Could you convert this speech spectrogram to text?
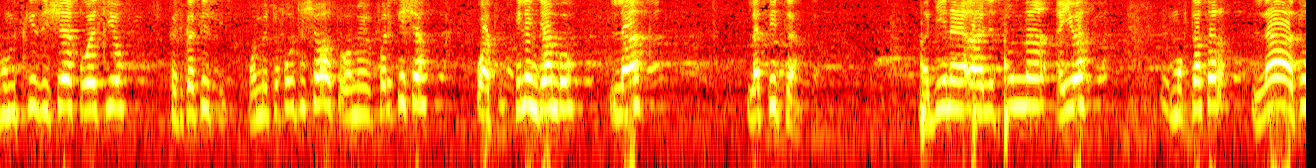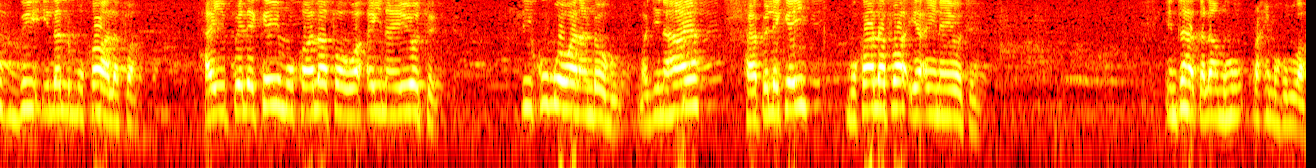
humsikizi sheikh we sio katika sisi. Wametofautisha watu wamefarikisha watu. Hili jambo la la sita majina ya ahli sunna aywa mukhtasar la tufdi ila al-mukhalafa. Haipelekei mukhalafa wa aina yoyote. Si kubwa wala ndogo. Majina haya hayapelekei mukhalafa ya aina yoyote. Intaha kalamuhu rahimahullah.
